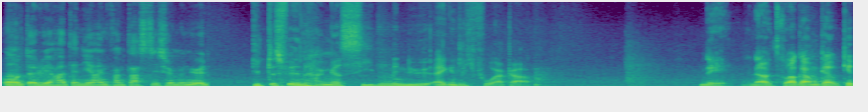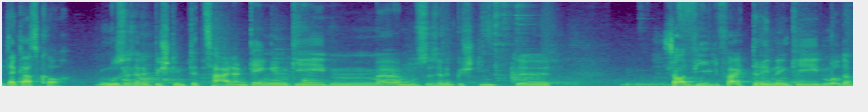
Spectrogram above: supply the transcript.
Und äh, wir hatten hier ein fantastisches Menü. Gibt es für ein Hangar 7 Menü eigentlich Vorgaben? Nee, na, Vorgaben gibt der Gastkoch. Muss es eine bestimmte Zahl an Gängen geben? Äh, Muss es eine bestimmte Schon. Vielfalt drinnen geben? Oder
